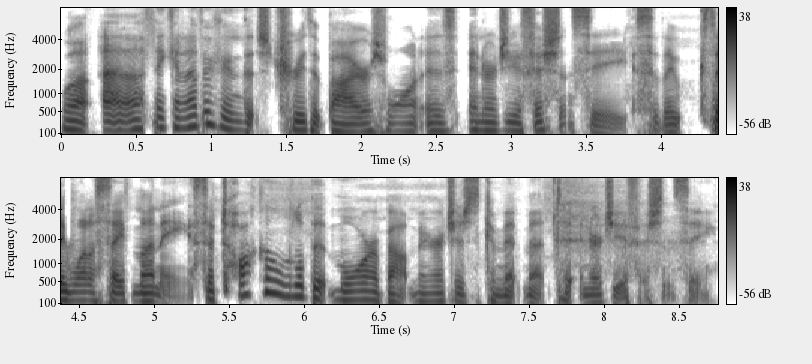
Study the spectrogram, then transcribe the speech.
Well, I think another thing that's true that buyers want is energy efficiency. So they they want to save money. So talk a little bit more about Meritage's commitment to energy efficiency.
